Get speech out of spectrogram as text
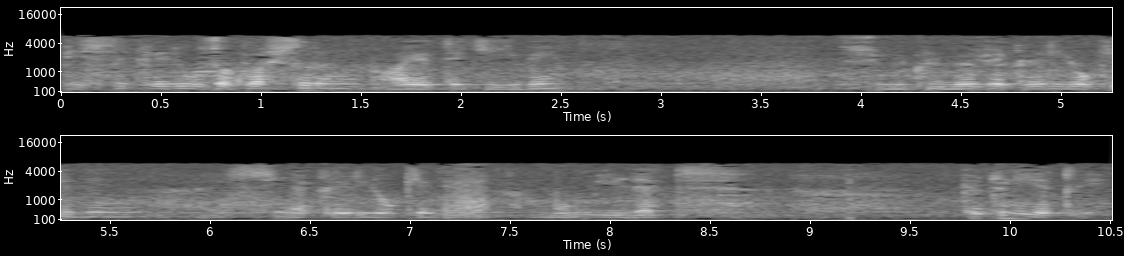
Pislikleri uzaklaştırın ayetteki gibi. Sümüklü böcekleri yok edin, sinekleri yok edin. Bu millet kötü niyetli.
